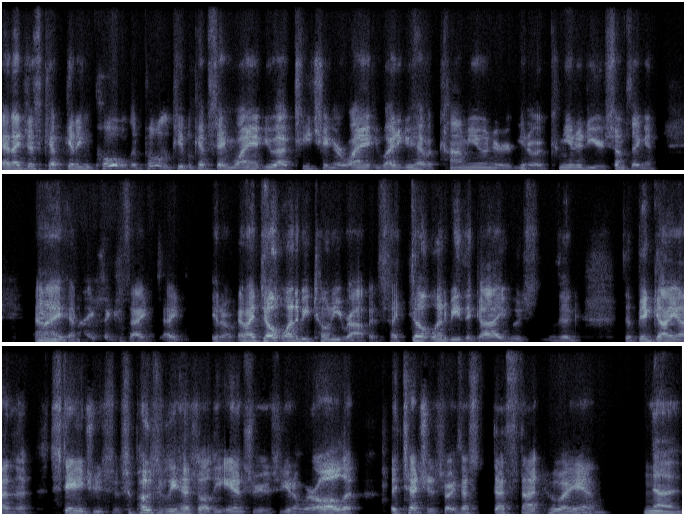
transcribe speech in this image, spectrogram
And I just kept getting pulled and pulled. And people kept saying, "Why aren't you out teaching?" Or "Why aren't you, why don't you have a commune or you know a community or something?" And and I mm. and I think because I I you know and I don't want to be Tony Robbins. I don't want to be the guy who's the the big guy on the stage who supposedly has all the answers. You know where all the attention is. That's that's not who I am. No.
